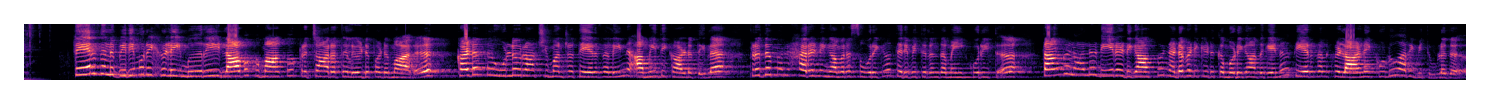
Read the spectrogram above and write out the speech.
தேர்தல் விதிமுறைகளை மீறி லாபகமாக பிரச்சாரத்தில் ஈடுபடுமாறு கடந்த உள்ளூராட்சி மன்ற தேர்தலின் அமைதி காலத்தில் பிரதமர் ஹரணி அமரசூரிய தெரிவித்திருந்தமை குறித்து தங்களால் நேரடியாக நடவடிக்கை எடுக்க முடியாது என தேர்தல்கள் ஆணைக்குழு அறிவித்துள்ளது.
